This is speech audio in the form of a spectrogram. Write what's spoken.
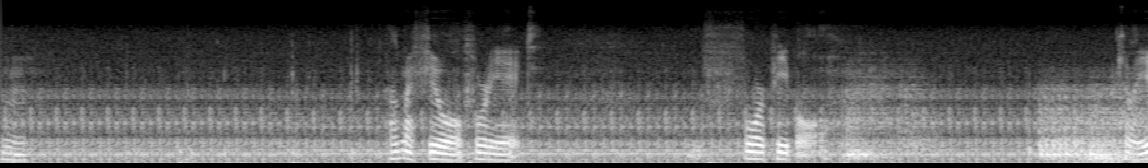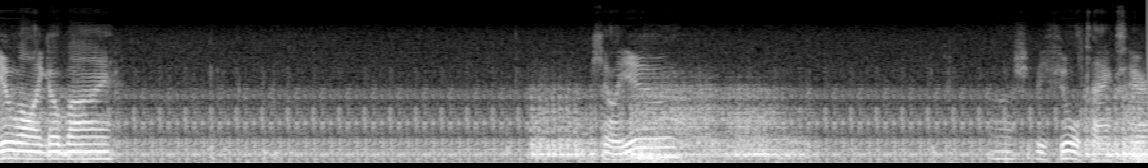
hmm. How's my fuel? 48. Four people. Kill you while I go by. Kill you. Uh, should be fuel tanks here.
